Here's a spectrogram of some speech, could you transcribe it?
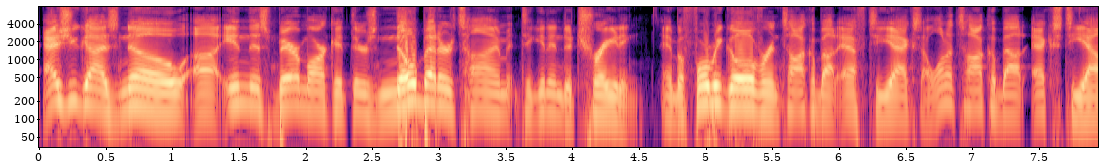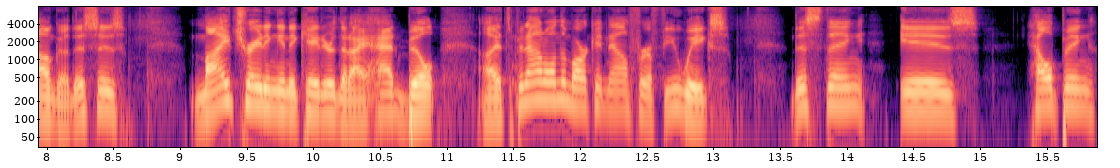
as you guys know, uh, in this bear market, there's no better time to get into trading. And before we go over and talk about FTX, I want to talk about XTAlgo. This is my trading indicator that I had built. Uh, it's been out on the market now for a few weeks. This thing is helping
